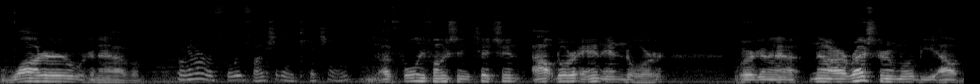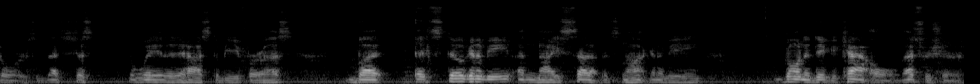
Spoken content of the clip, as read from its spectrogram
water. We're gonna have a. We're gonna have a fully functioning kitchen. a, fully functioning kitchen, outdoor and indoor. We're gonna have now our restroom will be outdoors. That's just the way that it has to be for us. But it's still gonna be a nice setup. It's not gonna be going to dig a cat hole. That's for sure.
